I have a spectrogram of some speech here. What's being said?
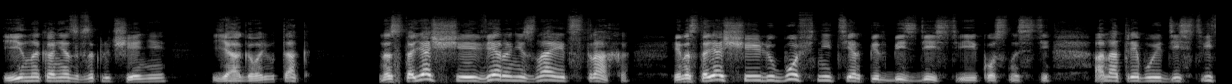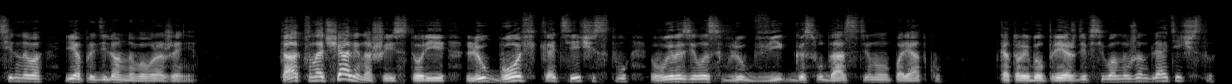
И, наконец, в заключение я говорю так. Настоящая вера не знает страха, и настоящая любовь не терпит бездействия и косности, она требует действительного и определенного выражения. Так в начале нашей истории любовь к Отечеству выразилась в любви к государственному порядку, который был прежде всего нужен для Отечества.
